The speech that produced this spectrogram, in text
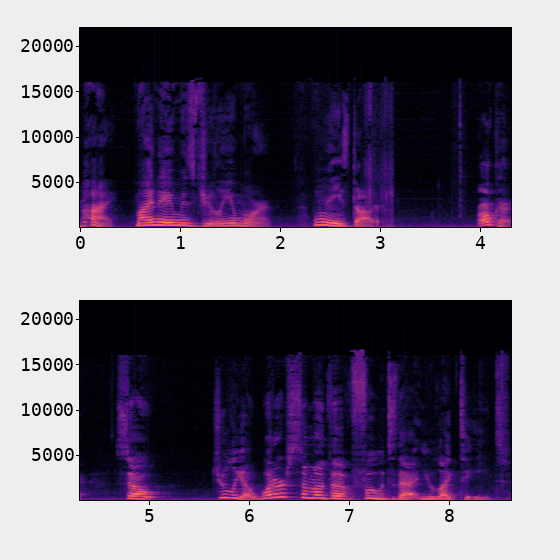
Hi, my name is Julia Moore, Marie's daughter. Okay, so Julia, what are some of the foods that you like to eat?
